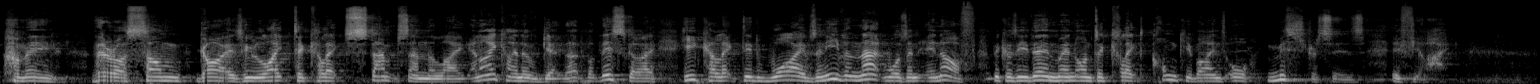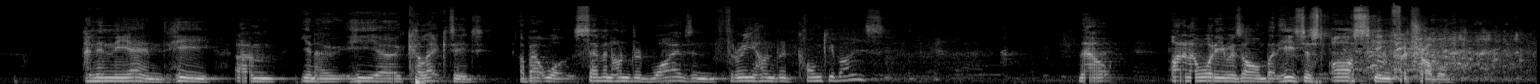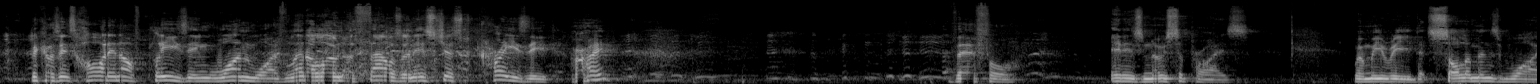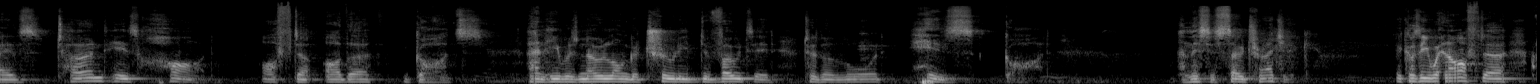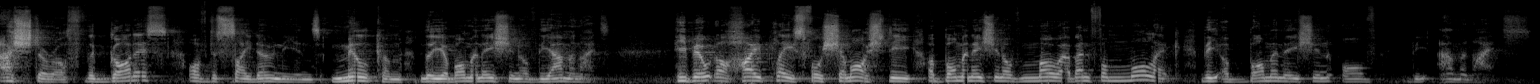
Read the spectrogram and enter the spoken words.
I mean, there are some guys who like to collect stamps and the like, and I kind of get that, but this guy, he collected wives, and even that wasn't enough because he then went on to collect concubines or mistresses, if you like. And in the end, he, um, you know, he uh, collected about what, 700 wives and 300 concubines? Now, I don't know what he was on, but he's just asking for trouble because it's hard enough pleasing one wife, let alone a thousand. It's just crazy, right? Therefore, it is no surprise when we read that Solomon's wives turned his heart after other gods, and he was no longer truly devoted to the Lord his God. And this is so tragic because he went after Ashtaroth, the goddess of the Sidonians, Milcom, the abomination of the Ammonites. He built a high place for Chemosh, the abomination of Moab, and for Molech, the abomination of the Ammonites.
